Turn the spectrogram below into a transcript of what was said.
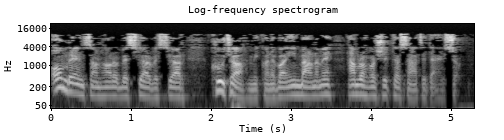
عمر انسان ها رو بسیار بسیار کوتاه می‌کنه. با این برنامه همراه باشید تا ساعت ده صبح.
